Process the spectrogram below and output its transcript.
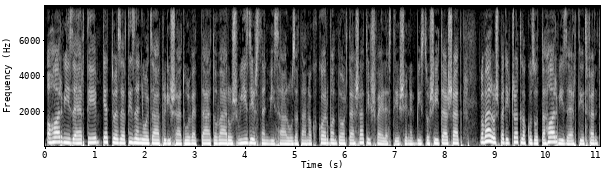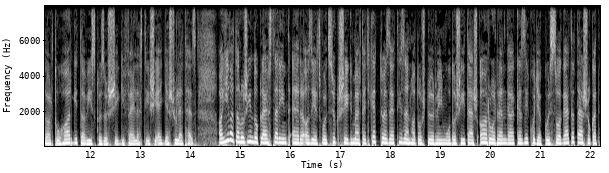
A Harvíz RT 2018 áprilisától vette át a város víz- és szennyvízhálózatának karbantartását és fejlesztésének biztosítását, a város pedig csatlakozott a Harvíz RT-t fenntartó Hargita Vízközösségi Fejlesztési Egyesülethez. A hivatalos indoklás szerint erre azért volt szükség, mert egy 2016-os törvénymódosítás arról rendelkezik, hogy a közszolgáltatásokat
